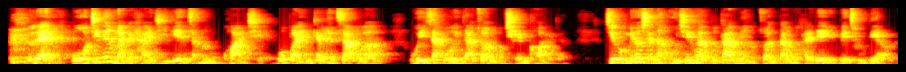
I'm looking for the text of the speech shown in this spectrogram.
对不对？我今天买个台积电涨了五块钱，我本来应该一张我要我一张我应该赚五千块的，结果没有想到五千块不但没有赚到，我台电也被出掉了。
